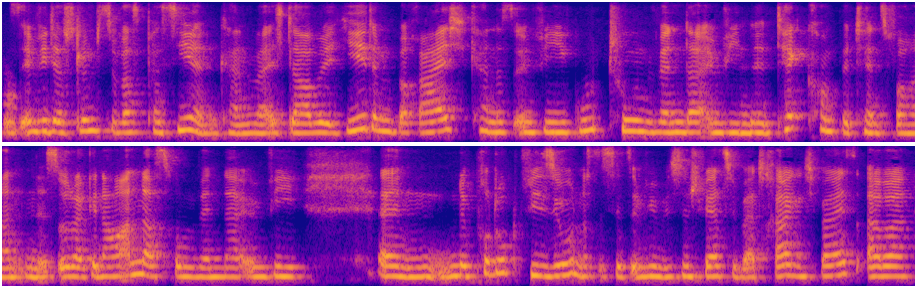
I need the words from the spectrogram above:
ist irgendwie das Schlimmste, was passieren kann, weil ich glaube, jedem Bereich kann es irgendwie gut tun, wenn da irgendwie eine Tech-Kompetenz vorhanden ist oder genau andersrum, wenn da irgendwie äh, eine Produktvision, das ist jetzt irgendwie ein bisschen schwer zu übertragen, ich weiß, aber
